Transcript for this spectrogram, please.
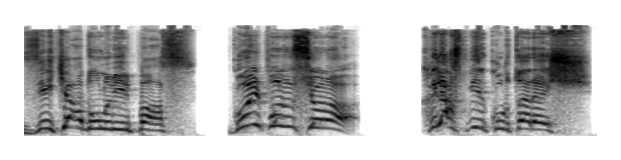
Zeka dolu bir pas. Gol pozisyonu. Klas bir kurtarış.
